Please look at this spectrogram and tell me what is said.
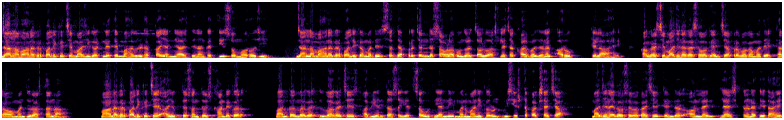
जालना महानगरपालिकेचे माजी गटनेते महावीर ढक्का यांनी आज दिनांक तीस सोमवार रोजी जालना महानगरपालिकामध्ये सध्या प्रचंड सावळा गोंधळ चालू असल्याचा खळबळजनक आरोप केला आहे. काँग्रेसचे माजी नगरसेवक यांच्या प्रभागामध्ये ठराव मंजूर असताना महानगरपालिकेचे आयुक्त संतोष खांडेकर बांधकाम विभागाचे अभियंता सय्यद साऊद यांनी मनमानी करून विशिष्ट पक्षाच्या माजी नगरसेवकाचे टेंडर ऑनलाईन फ्लॅश करण्यात येत आहे.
